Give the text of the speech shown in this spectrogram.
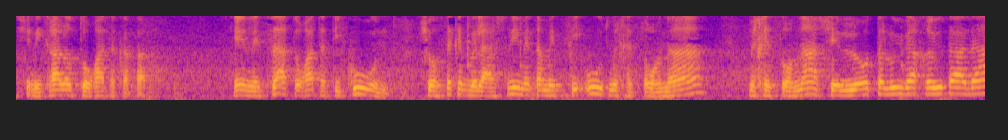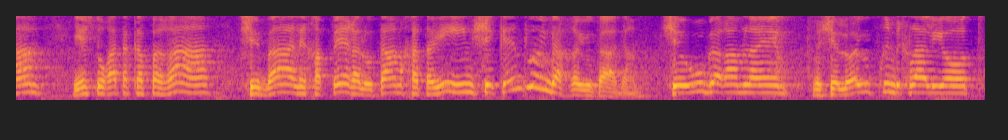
שנקרא לו תורת הכפרה. כן, לצד תורת התיקון שעוסקת בלהשלים את המציאות מחסרונה, מחסרונה שלא תלוי באחריות האדם, יש תורת הכפרה שבאה לכפר על אותם חטאים שכן תלויים באחריות האדם, שהוא גרם להם ושלא היו צריכים בכלל להיות,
